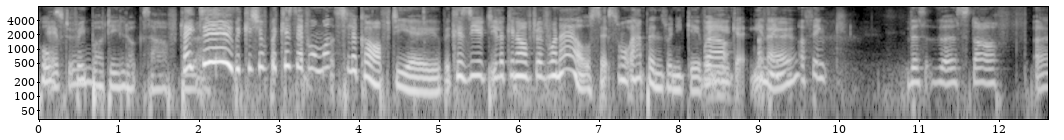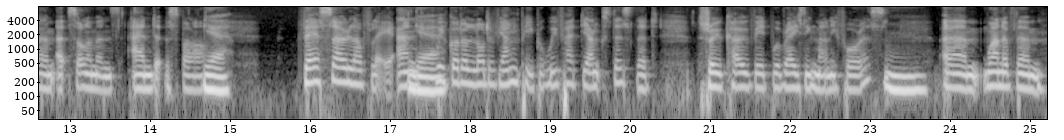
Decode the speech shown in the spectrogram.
Paul's doing- Everybody looks after They us. do because you because everyone wants to look after you because you, you're looking after everyone else. That's what happens when you give. Well, you get you I know. think, I think the the staff um, at Salomon's and at the Spa yeah, they're so lovely, and Yeah. we've got a lot of young people. We've had youngsters that, through COVID, were raising money for us. Mm. Um, one of them,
